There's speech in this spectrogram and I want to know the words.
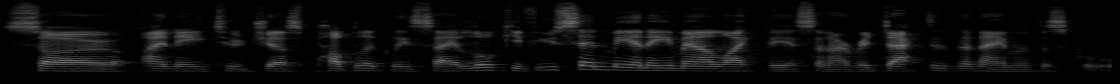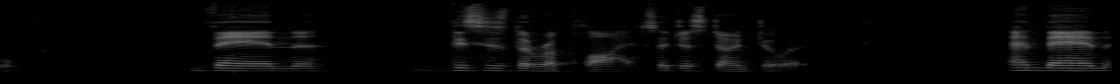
So I need to just publicly say, look, if you send me an email like this and I redacted the name of the school, then this is the reply. So just don't do it. And then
